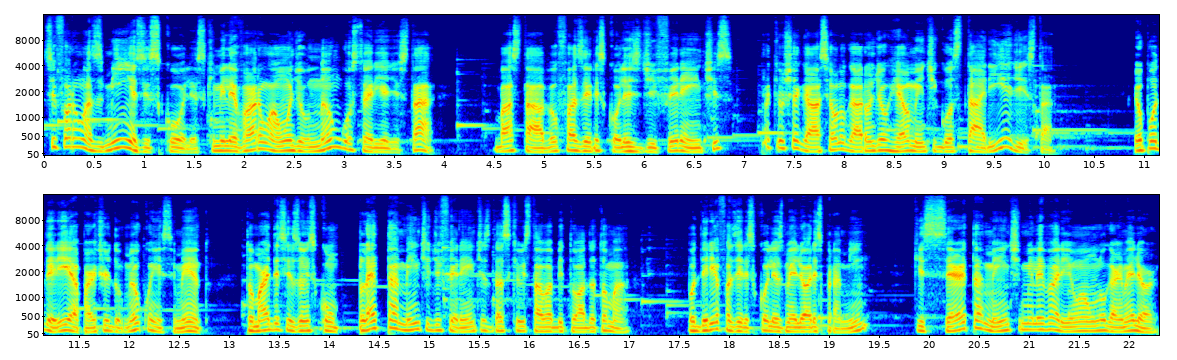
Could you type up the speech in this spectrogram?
Se foram as minhas escolhas que me levaram aonde eu não gostaria de estar, bastava eu fazer escolhas diferentes para que eu chegasse ao lugar onde eu realmente gostaria de estar. Eu poderia, a partir do meu conhecimento, tomar decisões completamente diferentes das que eu estava habituado a tomar. Poderia fazer escolhas melhores para mim, que certamente me levariam a um lugar melhor.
